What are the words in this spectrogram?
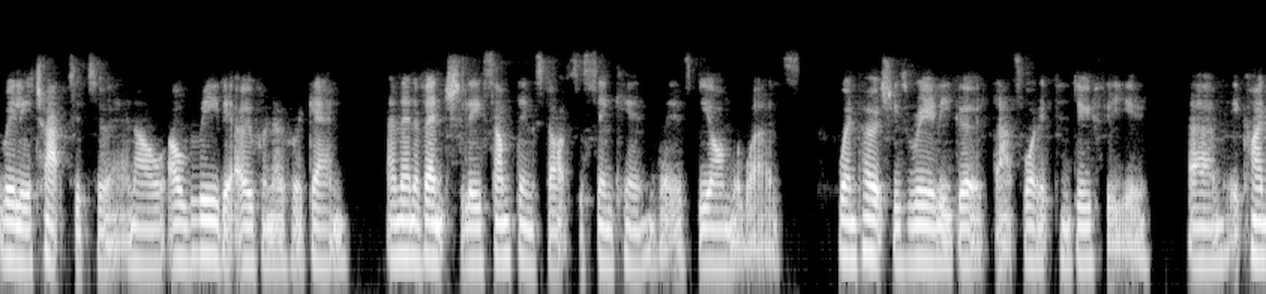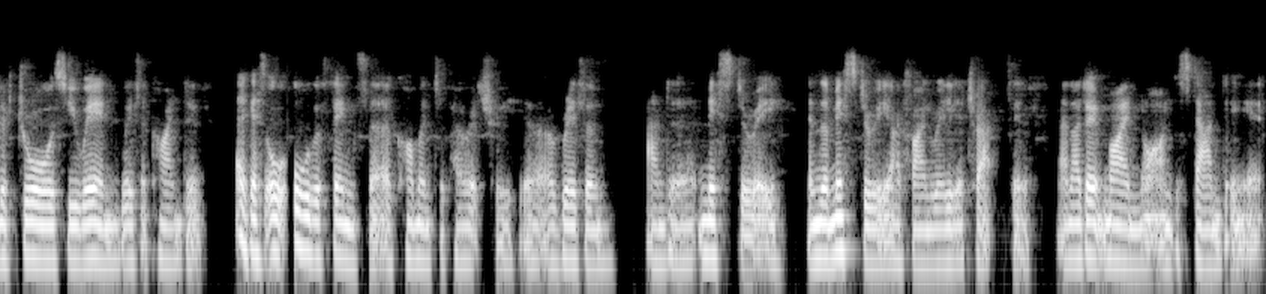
really attracted to it and I'll I'll read it over and over again. And then eventually something starts to sink in that is beyond the words. When poetry is really good, that's what it can do for you. Um, it kind of draws you in with a kind of, I guess, all, all the things that are common to poetry a, a rhythm and a mystery. And the mystery I find really attractive. And I don't mind not understanding it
